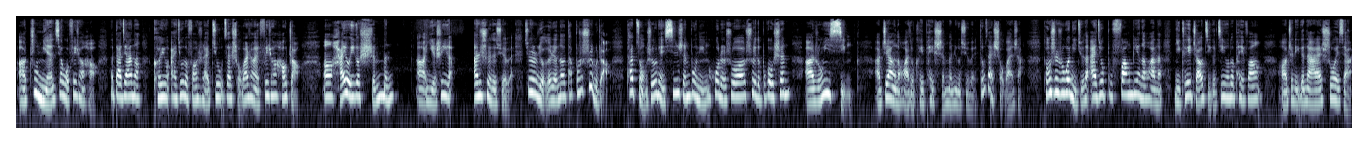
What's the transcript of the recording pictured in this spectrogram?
啊，助眠效果非常好。那大家呢，可以用艾灸的方式来灸，在手腕上也非常好找。嗯，还有一个神门啊，也是一个安睡的穴位。就是有的人呢，他不是睡不着，他总是有点心神不宁，或者说睡得不够深啊，容易醒啊。这样的话就可以配神门这个穴位，都在手腕上。同时，如果你觉得艾灸不方便的话呢，你可以找几个精油的配方啊。这里跟大家来说一下，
